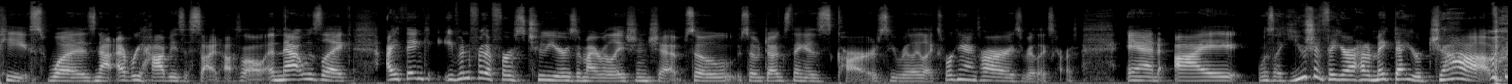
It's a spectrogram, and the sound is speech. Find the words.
piece was not every hobby is a side hustle. And that was like i think even for the first two years of my relationship so so doug's thing is cars. He really likes working on cars. He really likes cars. And i was like you should figure out how to make that your job.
